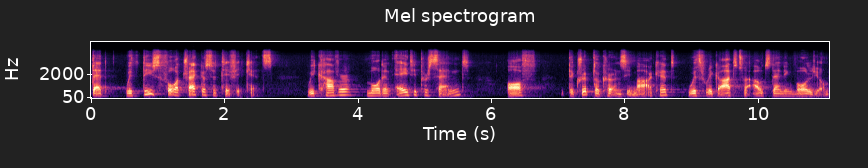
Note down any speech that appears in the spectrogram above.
that with these four tracker certificates, we cover more than 80% of the cryptocurrency market with regard to outstanding volume.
